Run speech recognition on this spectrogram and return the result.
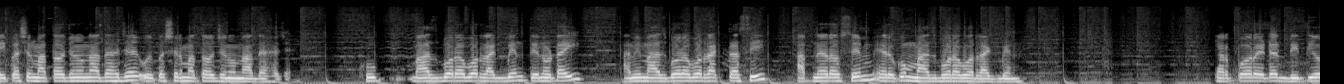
এই পাশের মাথাও যেন না দেখা যায়, ওই পাশের মাথাও যেন না দেখা যায়। খুব মাঝ বরাবর রাখবেন তেনোটাই। আমি মাঝ বরাবর রাখতাছি, আপনারাও সেম এরকম মাঝ বরাবর রাখবেন। তারপর এটার দ্বিতীয়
